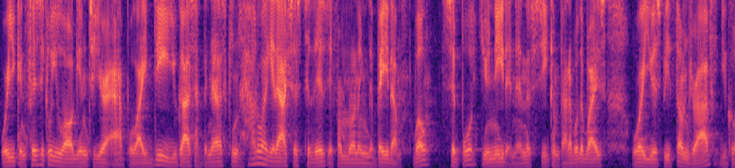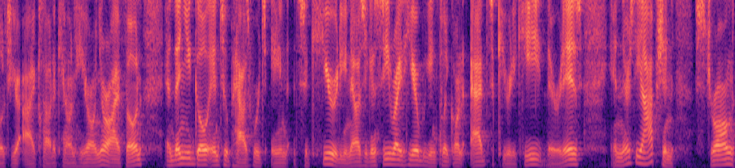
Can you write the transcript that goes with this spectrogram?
where you can physically log into your Apple ID. You guys have been asking, how do I get access to this if I'm running the beta? Well, simple. You need an NFC compatible device or a USB thumb drive. You go to your iCloud account here on your iPhone, and then you go into passwords and security. Now, as you can see right here, we can click on add security key. There it is. And there's the option strong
